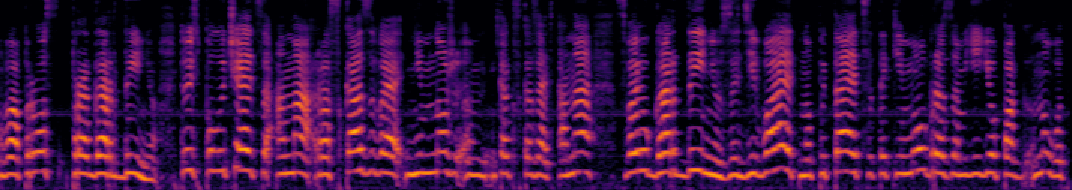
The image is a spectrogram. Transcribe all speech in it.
вопрос про гордыню. То есть получается она рассказывая немножко, как сказать, она свою гордыню задевает, но пытается таким образом ее, ну вот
